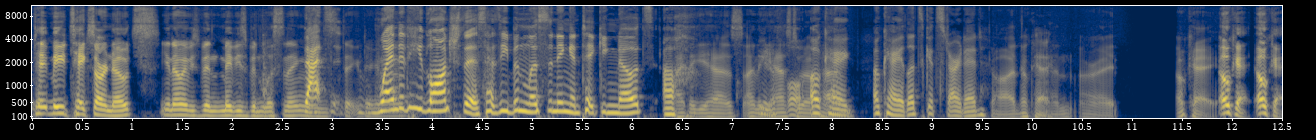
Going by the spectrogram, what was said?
Ta maybe takes our notes. You know, maybe he's been maybe he's been listening. That's ta- taking when did he launch this? Has he been listening and taking notes? Oh, I think he has. I think he has to. Have okay, okay, let's get started. God. Okay. man. All right. Okay. Okay. Okay.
